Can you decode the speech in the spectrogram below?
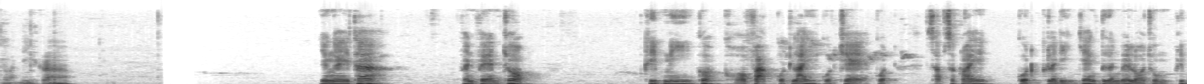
สวัสดีครับ ยังไงถ้าแฟนๆชอบ คลิปนี้ก็ขอฝากกดไลค์ กดแชร์ กด Subscribe กดกระดิ่งแจ้งเตือนไว้รอชมคลิป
